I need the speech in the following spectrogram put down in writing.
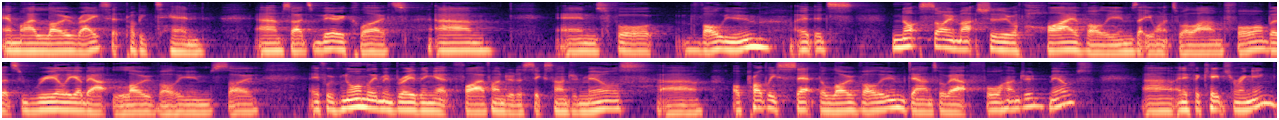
and my low rate at probably 10. Um, so it's very close. Um, and for volume, it, it's not so much to do with high volumes that you want it to alarm for, but it's really about low volumes. So if we've normally been breathing at 500 to 600 mils, uh, I'll probably set the low volume down to about 400 mils. Uh, and if it keeps ringing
